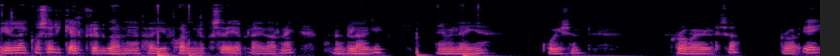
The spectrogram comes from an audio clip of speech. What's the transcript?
यसलाई कसरी क्यालकुलेट गर्ने अथवा यो फर्मुला कसरी एप्लाई गर्ने भन्नको लागि हामीलाई यहाँ क्वेसन प्रोभाइडेड छ र यही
